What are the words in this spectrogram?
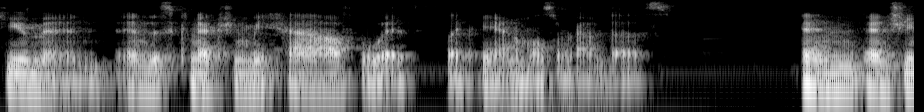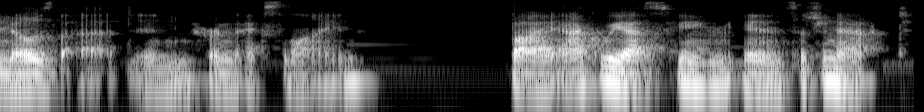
human and this connection we have with like the animals around us and and she knows that in her next line by acquiescing in such an act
